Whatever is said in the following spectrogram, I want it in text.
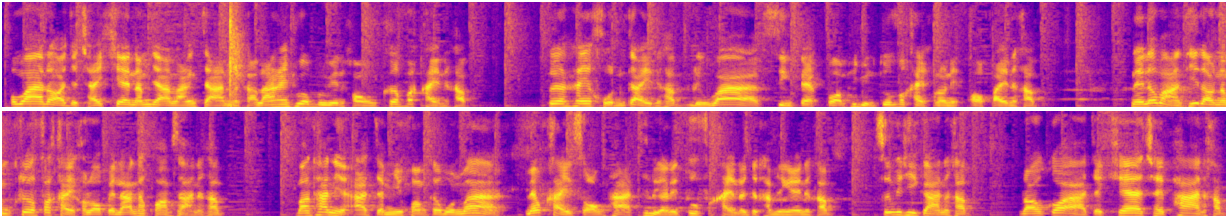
เพราะว่าเราอาจจะใช้แค่น้ำยาล้างจานนะครับล้างให้ทั่วบริเวณของเครื่องฟักไข่นะครับเพื่อให้ขนไก่นะครับหรือว่าสิ่งแปลกปลอมที่อยู่ในตู้ฟักไข่ของเราเนี่ยออกไปนะครับ ในระหว่างที่เรานำเครื่องฟักไข่ของเราไปล้างทำความสะอาดนะครับ บางท่านเนี่ยอาจจะมีความกังวลว่าแล้วไข่สองถาดที่เหลือในตู้ฟักไข่เราจะทำยังไงนะครับ ซึ่งวิธีการนะครับ เราก็อาจจะแค่ใช้ผ้านะครับ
